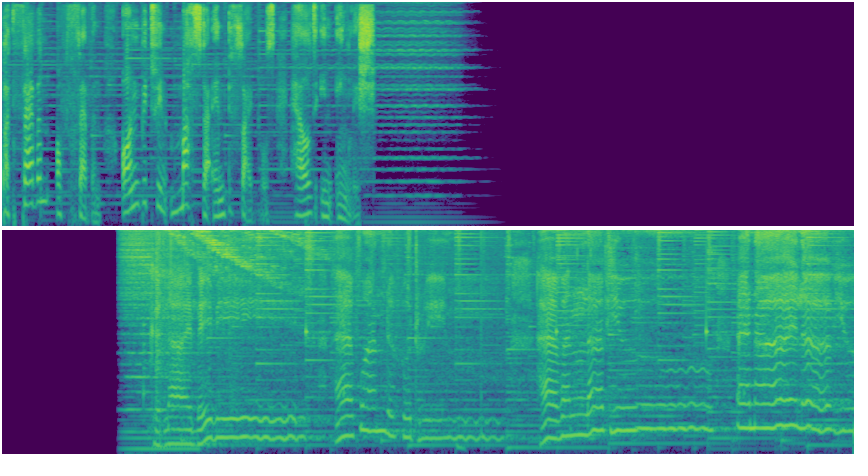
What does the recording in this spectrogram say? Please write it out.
Part 7 of 7, on between Master and Disciples, held in English. Good night, babies. Have wonderful dreams. Heaven love you, and I love you.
